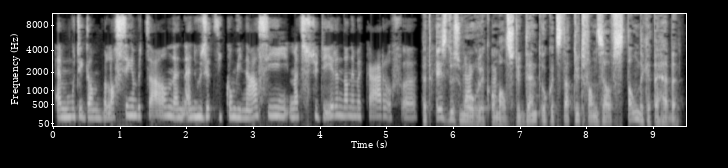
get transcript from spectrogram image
En moet ik dan belastingen betalen? En, en hoe zit die combinatie met studeren dan in elkaar? Of, uh, Het is dus mogelijk om als student ook het statuut van zelfstandige te hebben.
